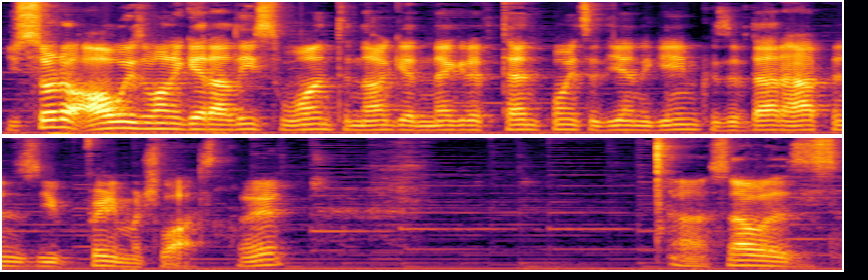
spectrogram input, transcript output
You sort of always want to get at least one to not get negative 10 points at the end of the game because if that happens, you pretty much lost, right? Uh, so that was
